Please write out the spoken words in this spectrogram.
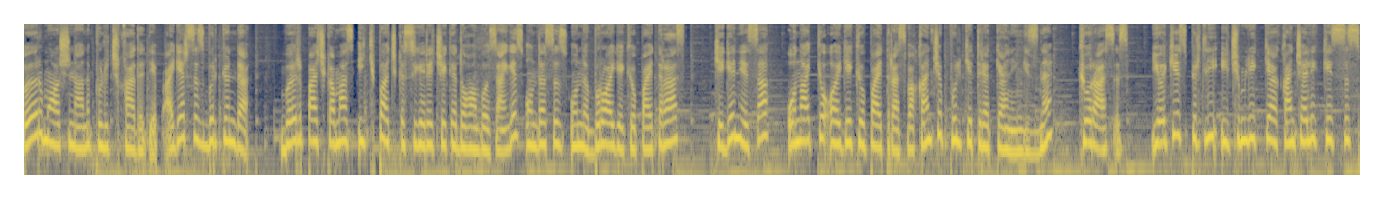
bir moshinani puli chiqadi deb. Agar siz bir kunda bir pachka emas ikki pachka sigaret chekadigan bo'lsangiz unda siz uni bir oyga ko'paytirasiz keyin esa o'n ikki oyga ko'paytirasiz va qancha pul ketayotganingizni ko'rasiz. Yoki spirtli ichimlikka qanchalik siz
